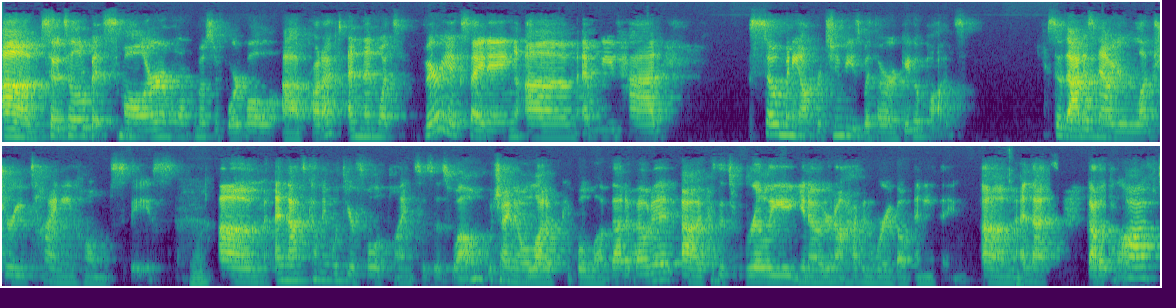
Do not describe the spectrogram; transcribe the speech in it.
Um, so it's a little bit smaller, more, most affordable uh, product. And then what's very exciting, um, and we've had so many opportunities with our gigapods. So that is now your luxury tiny home space. Mhm. Um, and that's coming with your full appliances as well, which I know a lot of people love that about it because it's really, you know, you're not having to worry about anything. Um, and that's got a loft.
